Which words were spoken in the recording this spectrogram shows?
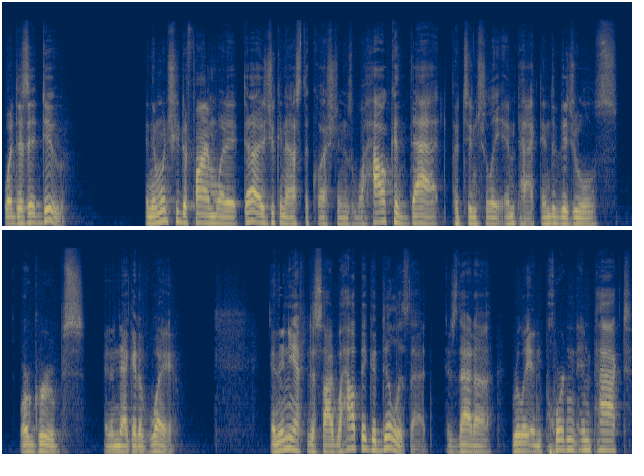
what does it do? And then once you define what it does, you can ask the questions, well, how could that potentially impact individuals or groups in a negative way? And then you have to decide, well, how big a deal is that? Is that a really important impact?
